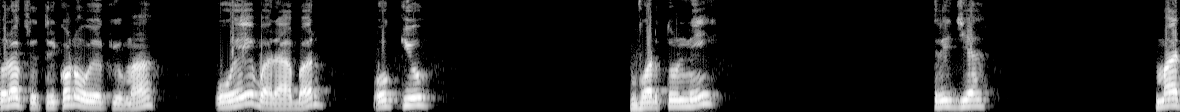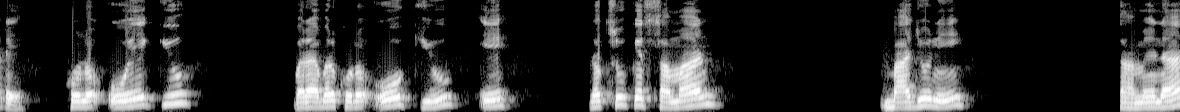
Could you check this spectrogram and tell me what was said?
તો લખશું, ત્રિકોણ ઓએ ક્યુમાં ઓએ બરાબર ઓક્યુ વર્તુળની ત્રિજ્યા માટે ખૂણો ઓએ ક્યુ બરાબર ખૂણો ઓ ક્યુ એ લખશું કે સમાન બાજુની સામેના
